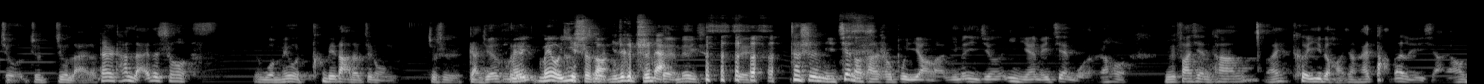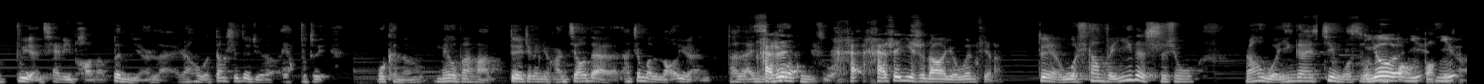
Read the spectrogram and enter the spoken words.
就就就来了，但是他来的时候，我没有特别大的这种就是感觉，没没有意识到你这个直男，对，没有意识，对。但是你见到他的时候不一样了，你们已经一年没见过了，然后你会发现他哎特意的好像还打扮了一下，然后不远千里跑到奔你而来，然后我当时就觉得哎呀不对。我可能没有办法对这个女孩交代了，她这么老远，她来宁波工作，还还是意识到有问题了。对，我是她唯一的师兄，然后我应该尽我所能保保护她。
